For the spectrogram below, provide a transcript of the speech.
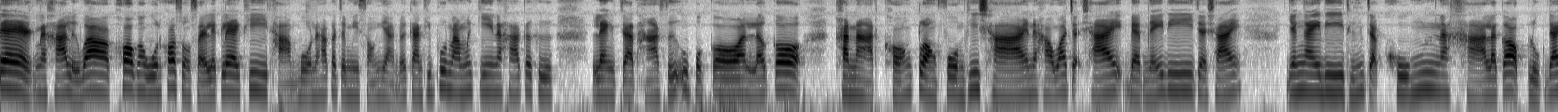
แรกๆนะคะ หรือว่าข้อกังวลข้อสงสัยแรก ๆ ที่ถามโบนะคะ ก็จะมี 2 อย่างด้วยกันที่พูดมาเมื่อกี้นะคะ ก็คือแหล่งจัดหาซื้ออุปกรณ์ แล้วก็ขนาดของกล่องโฟมที่ใช้นะคะ ว่าจะใช้แบบไหนดีจะใช้ยังไงดีถึงจะคุ้มนะคะ แล้วก็ปลูกได้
